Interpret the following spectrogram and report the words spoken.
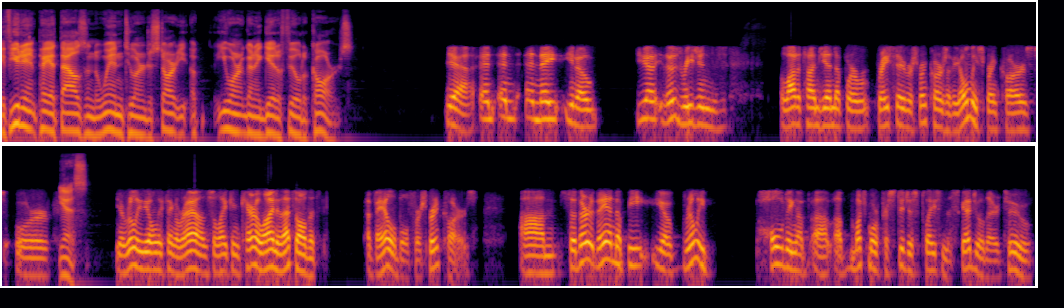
if you didn't pay a thousand to win, two hundred to start, you, uh, you weren't going to get a field of cars. yeah and and and they you know yeah those regions a lot of times you end up where RaceSaver sprint cars are the only sprint cars or Yes, you know, really the only thing around. So like in Carolina, that's all that's available for sprint cars. Um, so they're they end up be you know really holding a, a, a much more prestigious place in the schedule there too.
